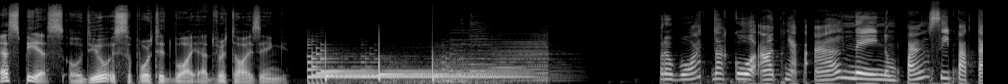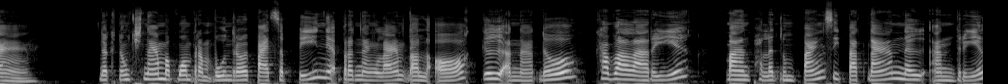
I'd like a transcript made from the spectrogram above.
SBS Audio is supported by advertising. ប្រវត្តិដ៏គួរឲ្យភ្ញាក់ផ្អើលនៃនំប៉័ងស៊ីប៉ាតា នៅក្នុងឆ្នាំ1982អ្នកប្រណាំងឡានដ៏ល្អគឺអាណាដូខាវ៉ាឡារីបានផលិតនំប៉័ងស៊ីប៉ាតានៅអាន់ដ្រៀល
